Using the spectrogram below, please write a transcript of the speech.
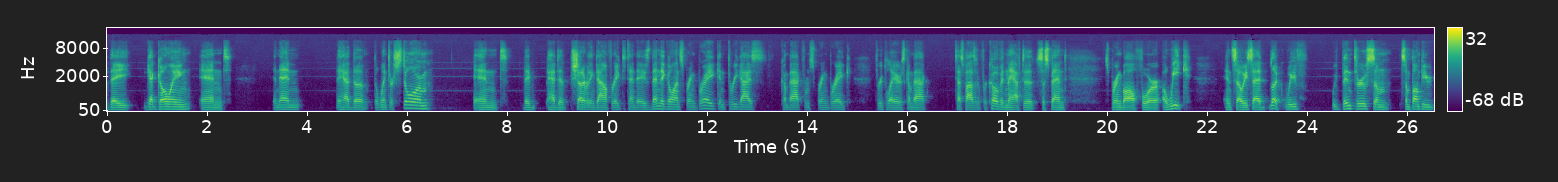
they get going and and then they had the the winter storm and they had to shut everything down for 8 to 10 days. Then they go on spring break and three guys come back from spring break three players come back, test positive for COVID, and they have to suspend spring ball for a week. And so he said, "Look, we've we've been through some some bumpy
